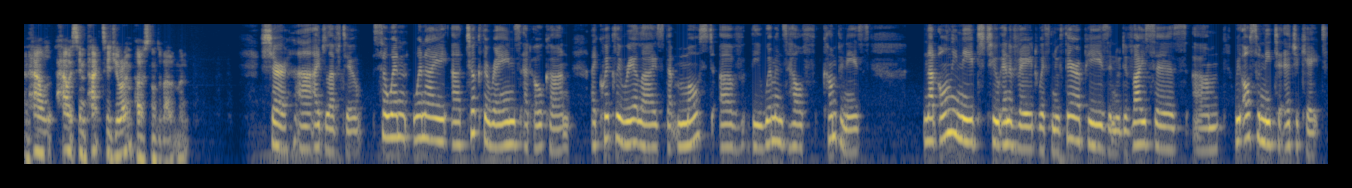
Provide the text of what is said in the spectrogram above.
and how, how it's impacted your own personal development? Sure, uh, I'd love to. So when when I uh, took the reins at Ocon, I quickly realized that most of the women's health companies not only need to innovate with new therapies and new devices, um, we also need to educate.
